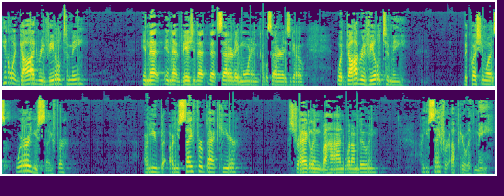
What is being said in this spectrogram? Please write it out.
you know what God revealed to me in that in that vision that, that Saturday morning, a couple Saturdays ago? What God revealed to me, the question was, where are you safer? Are you are you safer back here, straggling behind what I'm doing? Are you safer up here with me?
